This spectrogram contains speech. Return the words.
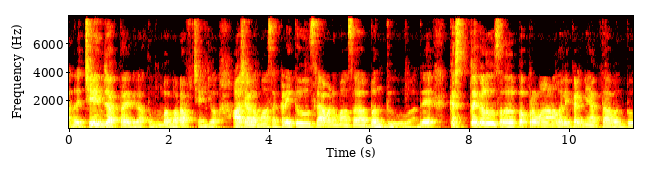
ಅಂದರೆ ಚೇಂಜ್ ಆಗ್ತಾ ಇದ್ದೀರಾ? ತುಂಬ ಲಾಟ್ ಆಫ್ ಚೇಂಜು ಆಷಾಢ ಮಾಸ ಕಳೀತು, ಶ್ರಾವಣ ಮಾಸ ಬಂತು. ಅಂದರೆ ಕಷ್ಟಗಳು ಸ್ವಲ್ಪ ಪ್ರಮಾಣದಲ್ಲಿ ಕಡಿಮೆ ಆಗ್ತಾ ಬಂತು.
